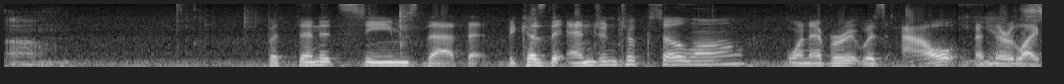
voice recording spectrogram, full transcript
Um, But then it seems that, that because the engine took so long, whenever it was out, and they're like,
